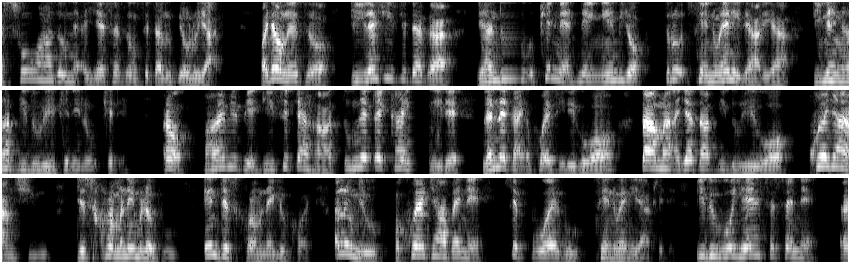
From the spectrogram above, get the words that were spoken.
အဆိုးဝါးဆုံးနဲ့အရက်ဆက်ဆုံးစစ်တပ်လို့ပြောလို့ရတယ်။ဘာကြောင့်လဲဆိုတော့ဒီလက်ရှိစစ်တပ်ကရန်သူအဖြစ်နဲ့နှိမ်နှင်းပြီးတော့သူတို့ဆင်နွှဲနေတာတွေကဒီနိုင်ငံကပြည်သူတွေဖြစ်နေလို့ဖြစ်တယ်။ အဲ့တော့ဘာပဲဖြစ်ဖြစ်ဒီစစ်တပ်ဟာသူနဲ့တိုက်ခိုက်နေတဲ့လက်နက်ကင်အဖွဲ့အစည်းတွေကိုရောတာမန်အရက်သားပြည်သူတွေကိုရောခွဲခြားတာမရှိဘူး discriminate မလုပ်ဘူး indiscriminate လို့ခေါ်တယ်။အဲ့လိုမျိုးမခွဲခြားဘဲနဲ့စစ်ပွဲကိုဆင်နွှဲနေတာဖြစ်တယ်။ပြည်သူကိုရဲဆက်ဆက်နဲ့အဲ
